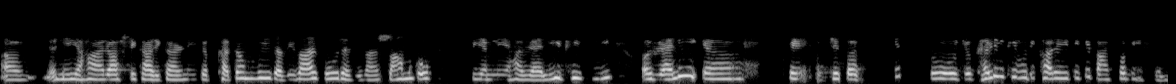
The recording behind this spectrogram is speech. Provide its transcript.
ने यहाँ राष्ट्रीय कार्यकारिणी जब खत्म हुई रविवार को रविवार शाम को पीएम ने यहाँ रैली भी की और रैली पे तो जो घड़ी थी वो दिखा रही थी कि पाँच सौ बीस दिन।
